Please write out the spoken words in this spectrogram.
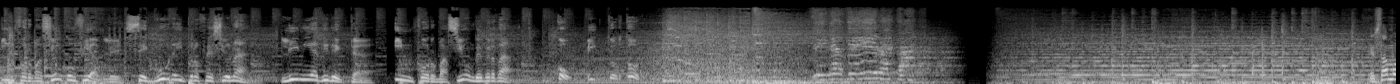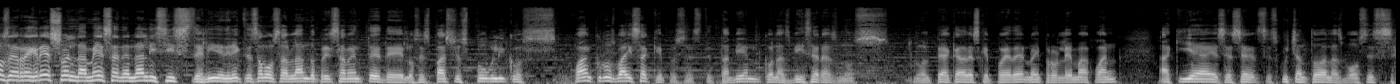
Información confiable, segura y profesional. Línea directa. Información de verdad. Con Víctor Toro. Línea directa. Estamos de regreso en la mesa de análisis de línea directa. Estamos hablando precisamente de los espacios públicos. Juan Cruz Baiza, que pues este, también con las vísceras nos golpea cada vez que puede, no hay problema, Juan. Aquí eh, se, escuchan todas las voces.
